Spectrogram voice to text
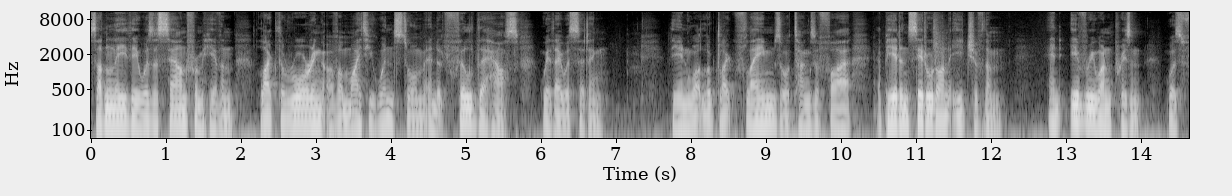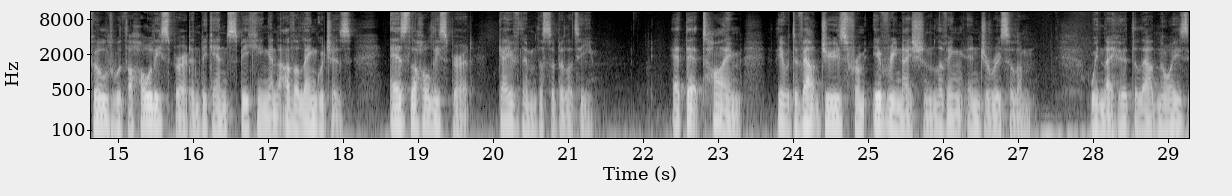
Suddenly there was a sound from heaven, like the roaring of a mighty windstorm, and it filled the house where they were sitting. Then what looked like flames or tongues of fire appeared and settled on each of them, and everyone present was filled with the Holy Spirit and began speaking in other languages, as the Holy Spirit gave them this ability. At that time, there were devout Jews from every nation living in Jerusalem. When they heard the loud noise,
